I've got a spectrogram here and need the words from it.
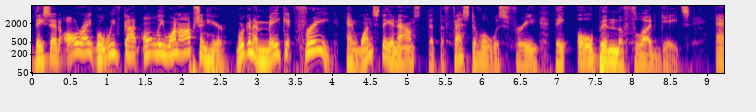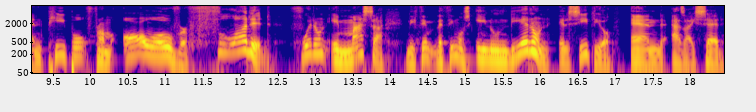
They said, All right, well, we've got only one option here. We're going to make it free. And once they announced that the festival was free, they opened the floodgates, and people from all over flooded. Fueron en masa, decimos, inundieron el sitio. And as I said,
